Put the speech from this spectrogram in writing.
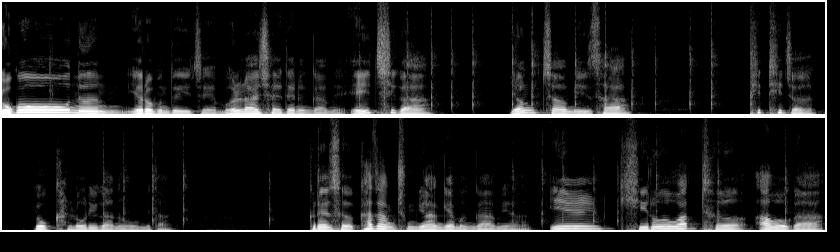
요거는 여러분들 이제 뭘 하셔야 되는가 하면 H가 0.24 PT죠. 요 칼로리가 나옵니다. 그래서 가장 중요한 게 뭔가 하면 1kWh가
